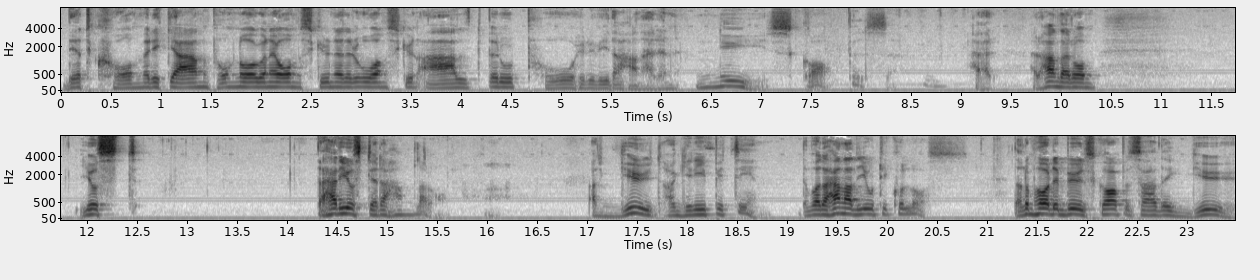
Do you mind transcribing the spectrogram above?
det kommer icke an på om någon är omskuren eller oomskuren. Allt beror på huruvida han är en nyskapelse. Här, här handlar det om just... Det här är just det det handlar om. Att Gud har gripit in. Det var det han hade gjort i Koloss. När de hörde budskapet så hade Gud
